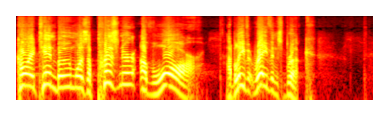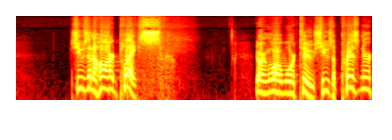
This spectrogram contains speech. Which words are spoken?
Corrie ten Boom was a prisoner of war, I believe at Ravensbrück. She was in a hard place during World War II. She was a prisoner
